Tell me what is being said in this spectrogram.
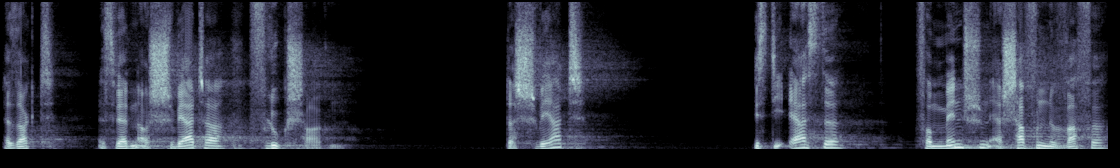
Er sagt, es werden aus Schwerter Flugscharen. Das Schwert ist die erste vom Menschen erschaffene Waffe,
